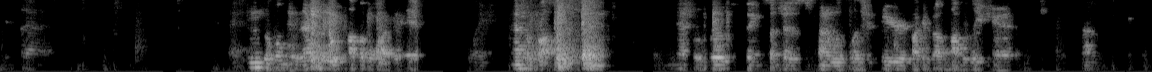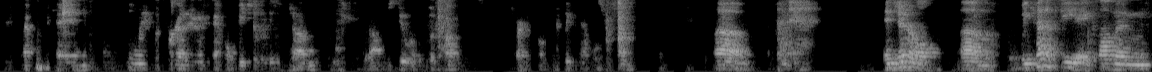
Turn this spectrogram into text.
is that exponential functions actually pop up a lot in like natural processes natural growth things such as kind of what's listed here, talking about population, um, which we're going to do an example of each of these, which um, I'll just do with with um, start from examples for some. Um, in general, um, we kind of see a common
